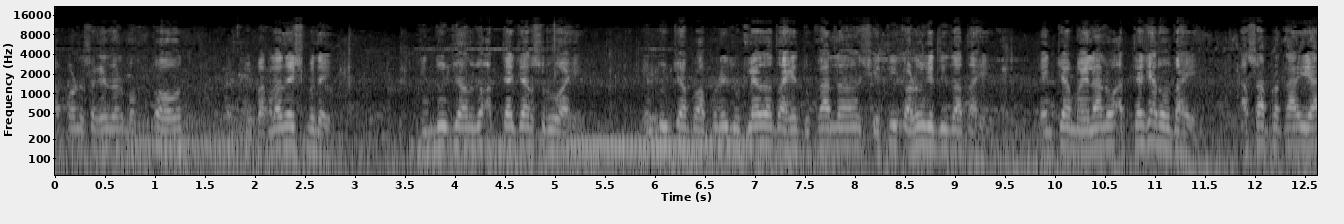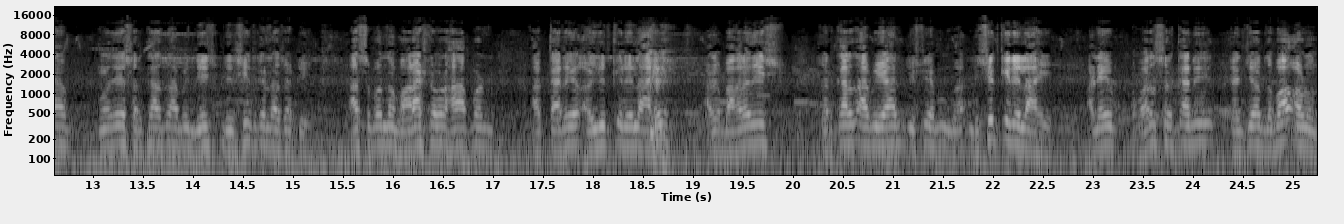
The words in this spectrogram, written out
आपण सगळेजण बघतो आहोत की बांगलादेशमध्ये हिंदूंच्यावर जो अत्याचार सुरू आहे हिंदूंच्या प्रॉपर्टी लुटल्या जात आहे दुकानं शेती काढून घेतली जात आहे त्यांच्या महिलांवर अत्याचार होत आहे असा प्रकार या सरकारचा आम्ही निष- निषेध करण्यासाठी आज संबंध महाराष्ट्रावर हा आपण कार्य आयोजित केलेलं आहे आणि बांगलादेश सरकारचं अभियान निश्चित केलेलं आहे. आणि भारत सरकारने त्यांच्यावर दबाव आणून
